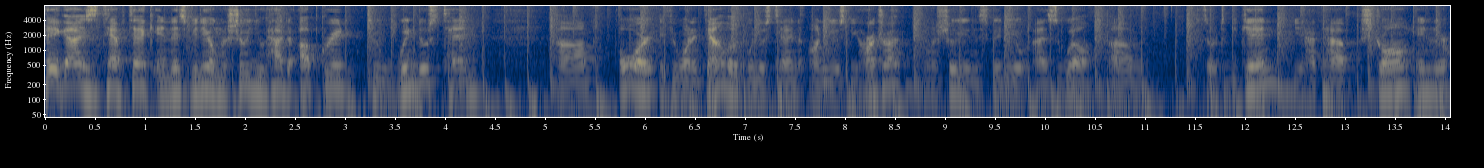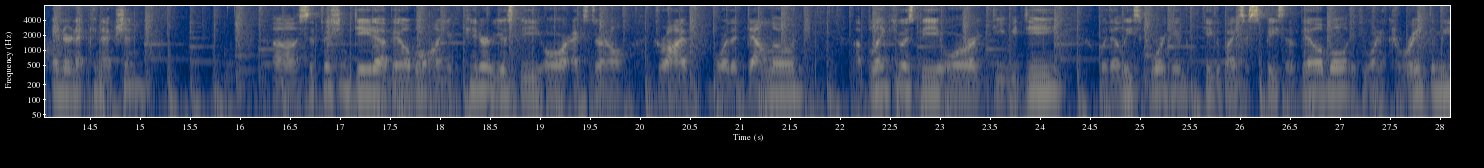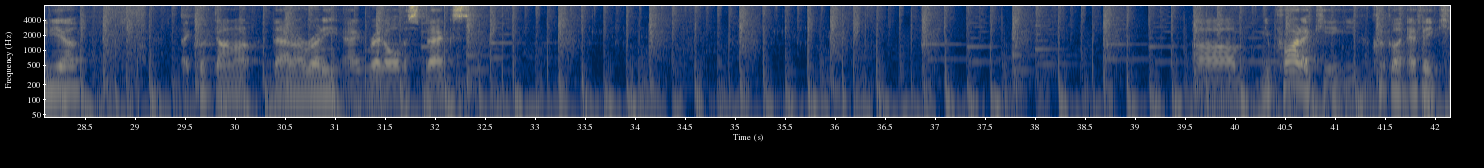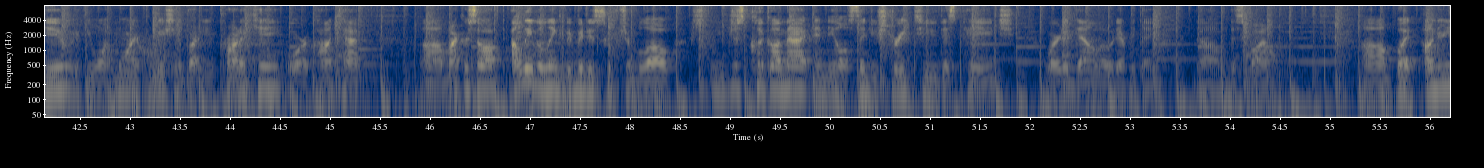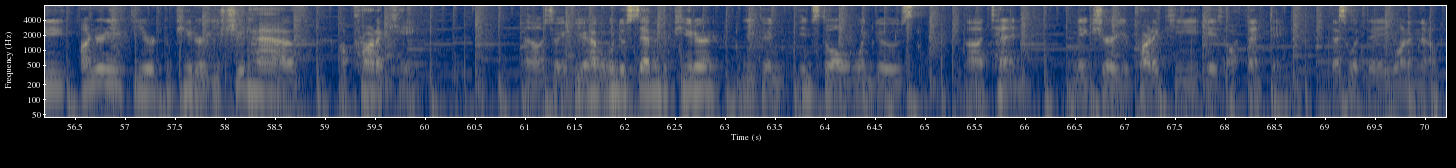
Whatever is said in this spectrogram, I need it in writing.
Hey guys, it's TampaTec. In this video, I'm going to show you how to upgrade to Windows 10. Um, or if you want to download Windows 10 on a USB hard drive, I'm going to show you in this video as well. Um, so to begin, you have to have strong inter internet connection, uh, sufficient data available on your computer, USB or external drive for the download, a blank USB or DVD with at least 4 gig gigabytes of space available if you want to create the media, I clicked on that already. I read all the specs. Um, your product key. You can click on FAQ if you want more information about your product key or contact uh, Microsoft. I'll leave a link in the video description below. You just click on that and it'll send you straight to this page where to download everything, um, this file. Uh, but underneath, underneath your computer, you should have a product key. Uh, so if you have a Windows 7 computer, you can install Windows uh, 10. Make sure your product key is authentic. That's what they want to know.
